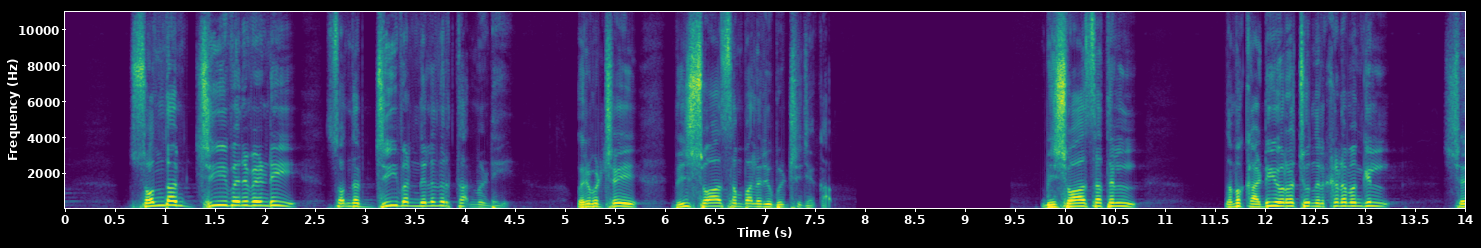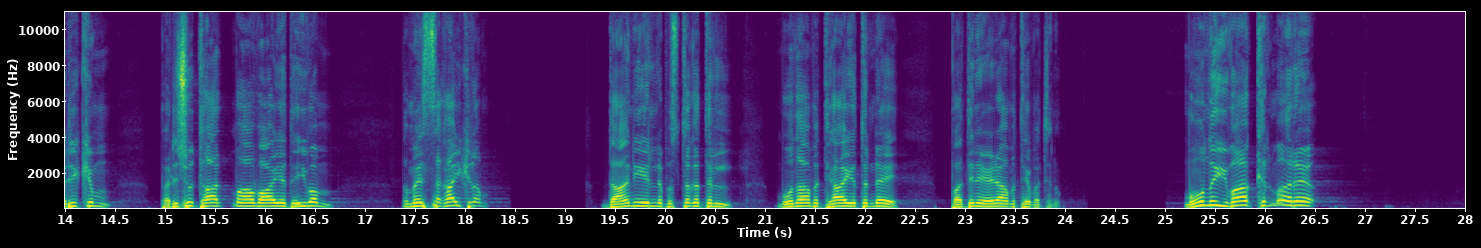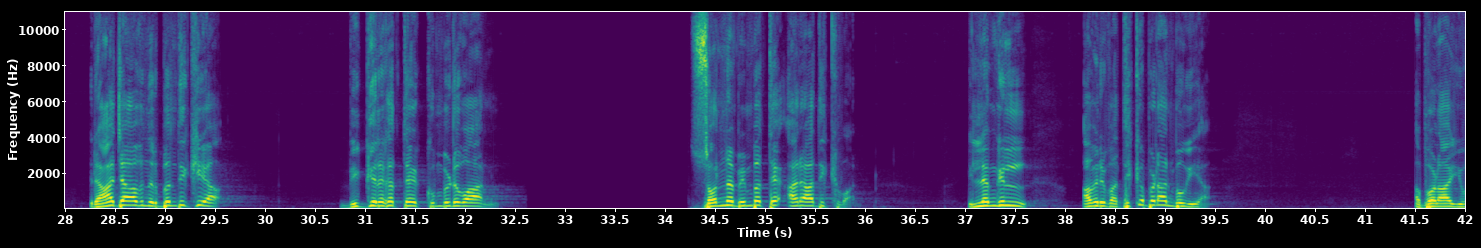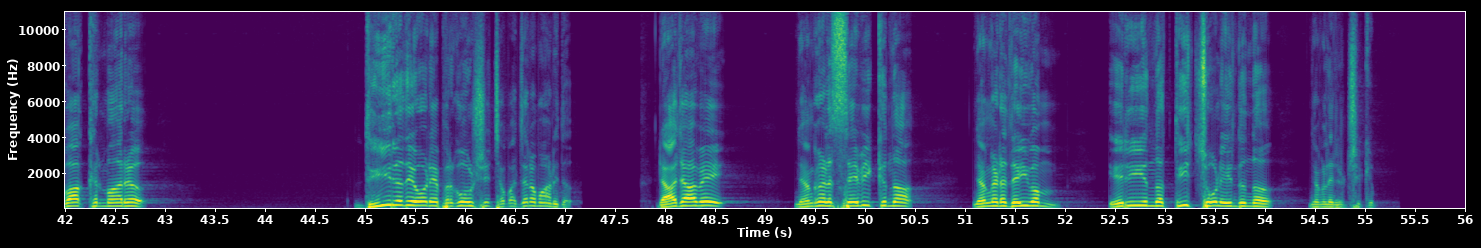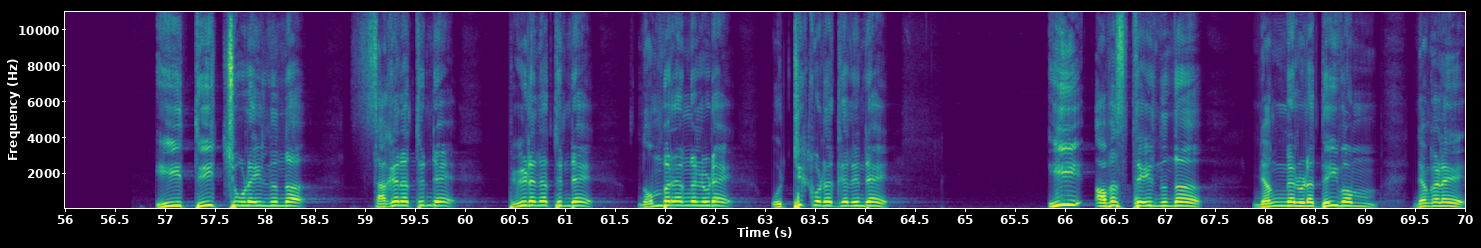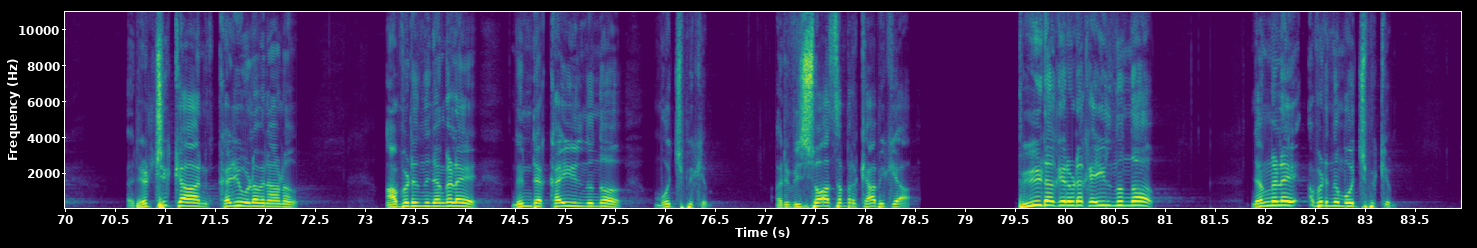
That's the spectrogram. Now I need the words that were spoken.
സ്വന്തം ജീവന് വേണ്ടി സ്വന്തം ജീവൻ നിലനിർത്താൻ വേണ്ടി ഒരുപക്ഷെ വിശ്വാസം പലരും ഉപേക്ഷിച്ചേക്കാം. വിശ്വാസത്തിൽ നമുക്ക് അടിയുറച്ചു നിൽക്കണമെങ്കിൽ ശരിക്കും പരിശുദ്ധാത്മാവായ ദൈവം നമ്മെ സഹായിക്കണം. ദാനിയലിന്റെ പുസ്തകത്തിൽ മൂന്നാം അധ്യായത്തിന്റെ പതിനേഴാമത്തെ വചനം. മൂന്ന് യുവാക്കന്മാര് രാജാവ് നിർബന്ധിക്കുക. വിഗ്രഹത്തെ കുമ്പിടുവാൻ. സ്വർണബിംബത്തെ ആരാധിക്കുവാൻ. ഇല്ലെങ്കിൽ അവർ വധിക്കപ്പെടാൻ പോകുക. അപ്പോൾ ആ യുവാക്കന്മാർ ധീരതയോടെ പ്രഘോഷിച്ച വചനമാണിത്. രാജാവേ ഞങ്ങൾ സേവിക്കുന്ന ഞങ്ങളുടെ ദൈവം എരിയുന്ന തീച്ചോളയിൽ നിന്ന് ഞങ്ങളെ രക്ഷിക്കും. ഈ തീച്ചൂളയിൽ നിന്ന് സഹനത്തിന്റെ പീഡനത്തിന്റെ നൊമ്പരങ്ങളുടെ ഒറ്റിക്കൊടുക്കലിന്റെ ഈ അവസ്ഥയിൽ നിന്ന് ഞങ്ങളുടെ ദൈവം ഞങ്ങളെ രക്ഷിക്കാൻ കഴിവുള്ളവനാണ്. അവിടുന്ന് ഞങ്ങളെ നിന്റെ കയ്യിൽ നിന്ന് മോചിപ്പിക്കും. ഒരു വിശ്വാസം പ്രഖ്യാപിക്കുക. പീഡകരുടെ കയ്യിൽ നിന്ന് ഞങ്ങളെ അവിടുന്ന് മോചിപ്പിക്കും.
